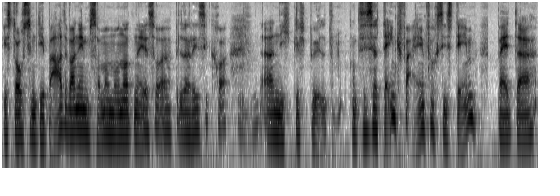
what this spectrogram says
ist trotzdem die Badewanne im Sommermonaten eh so ein bisschen Risiko, mhm. äh, nicht gespült. Und das ist ein denkvereinfacht System. Bei der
